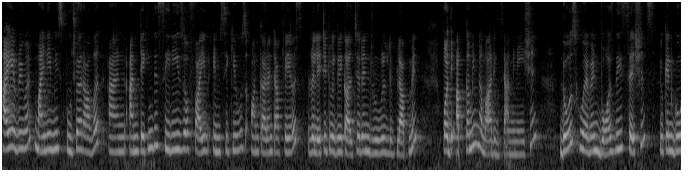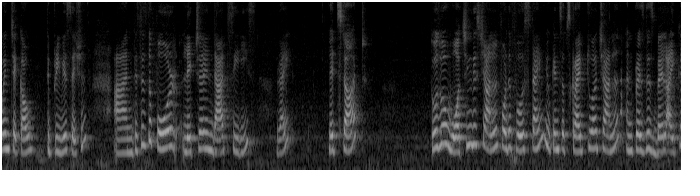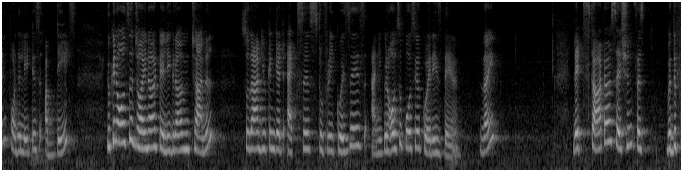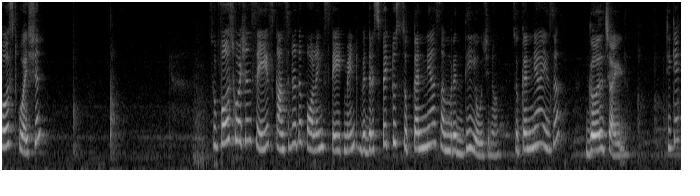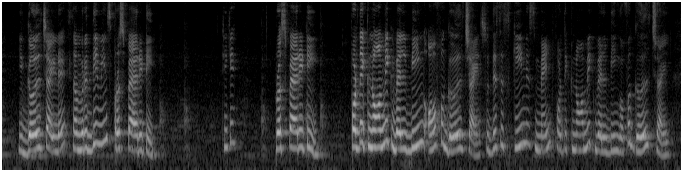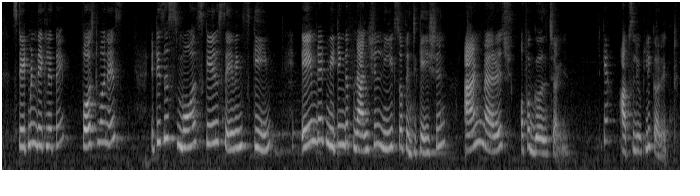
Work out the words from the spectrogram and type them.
Hi everyone, my name is Pooja Rawat and I'm taking this series of 5 MCQs on current affairs related to agriculture and rural development for the upcoming NABARD examination. Those who haven't watched these sessions, you can go and check out the previous sessions and this is the four lecture in that series, right? Let's start. Those who are watching this channel for the first time, you can subscribe to our channel and press this bell icon for the latest updates you can also join our telegram channel so that you can get access to free quizzes and you can also post your queries there, right? Let's start our session with the first question. So first question says consider the following statement with respect to Sukanya Samriddhi Yojana. Sukanya is a girl child. ठीक है ये girl child है समृद्धि means prosperity ठीक है prosperity for the economic well-being of a girl child so this scheme is meant for the economic well-being of a girl child statement dekh lete hain first one is it is a small scale saving scheme aimed at meeting the financial needs of education and marriage of a girl child ठीक है absolutely correct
